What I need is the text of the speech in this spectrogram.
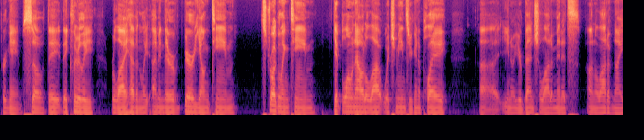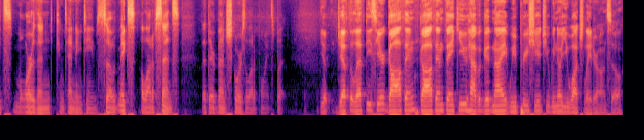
per game. So they, they clearly rely heavily. I mean, they're a very young team, struggling team, get blown out a lot, which means you're going to play, uh, you know, your bench a lot of minutes on a lot of nights more than contending teams. So it makes a lot of sense that their bench scores a lot of points. But Yep. Jeff the Lefty's here. Gothen. Gothen, thank you. Have a good night. We appreciate you. We know you watch later on, so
